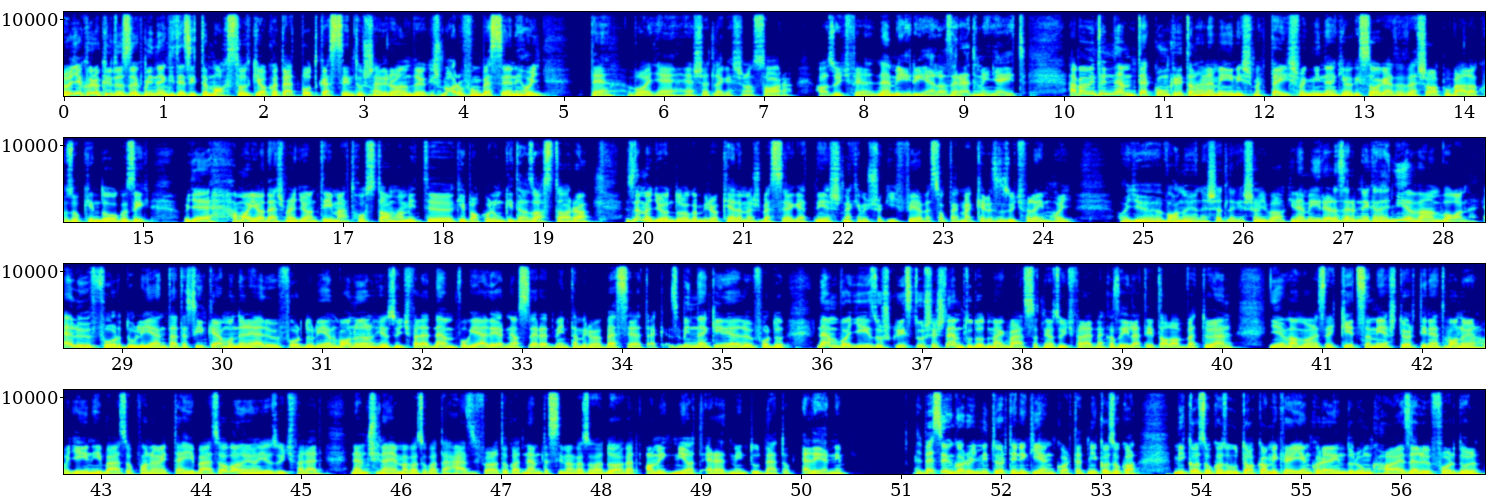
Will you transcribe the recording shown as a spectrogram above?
Hölgyek, urak, üdvözlök mindenkit, ez itt a Maxolt kiakatát podcast, én Tusnádi Roland vagyok, és ma arról fogunk beszélni, hogy te vagy-e esetlegesen a szar, ha az ügyfél nem éri el az eredményeit. Hát mint hogy nem te konkrétan, hanem én is, meg te is, meg mindenki, aki szolgáltatás alapú vállalkozóként dolgozik. Ugye a mai adásban egy olyan témát hoztam, amit kipakolunk ide az asztalra. Ez nem egy olyan dolog, amiről kellemes beszélgetni, és nekem is csak így félve szokták megkérdezni az ügyfeleim, hogy hogy van olyan esetlegesen, hogy valaki nem ér el az eredményeket? Hát nyilván van. Előfordul ilyen, tehát ezt ki kell mondani, előfordul ilyen, van olyan, hogy az ügyfeled nem fogja elérni azt az eredményt, amiről beszéltek. Ez mindenki előfordul. Nem vagy Jézus Krisztus, és nem tudod megváltoztatni az ügyfelednek az életét alapvetően. Nyilvánvalóan ez egy kétszemélyes történet, van olyan, hogy én hibázok, van olyan, hogy te hibázol, van olyan, hogy az ügyfeled nem csinálja meg azokat a házi feladatokat, nem teszi meg azokat a dolgokat, amik miatt eredményt tudnátok elérni. Hát beszéljünk arról, hogy mi történik ilyenkor. Tehát mik azok, a, mik azok az utak, amikre ilyenkor elindulunk, ha ez előfordul.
